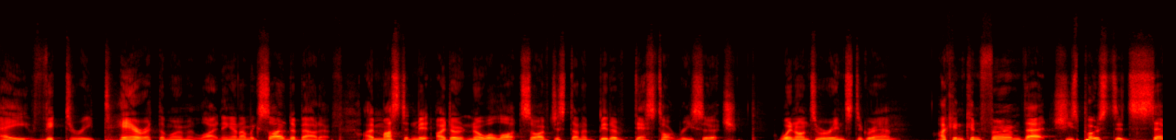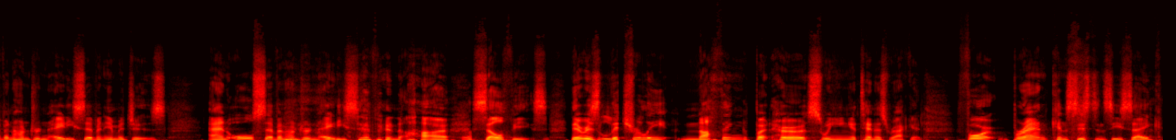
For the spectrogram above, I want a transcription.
a victory tear at the moment, Lightning, and I'm excited about it. I must admit, I don't know a lot, so I've just done a bit of desktop research. Went onto her Instagram. I can confirm that she's posted 787 images and all 787 are selfies. There is literally nothing but her swinging a tennis racket. For brand consistency's sake,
